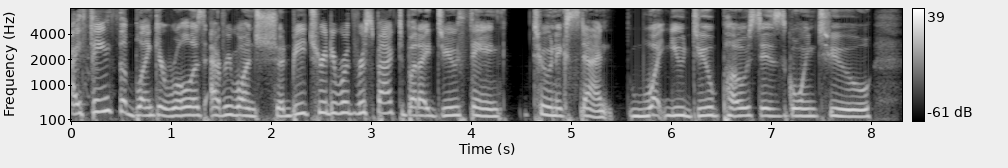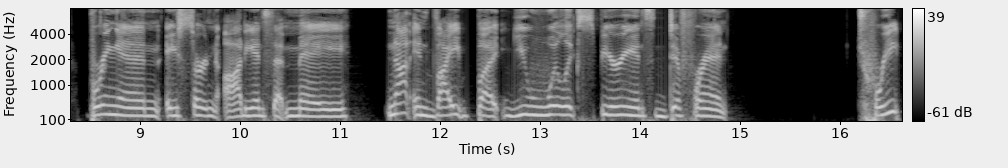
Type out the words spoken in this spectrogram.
I think the blanket rule is everyone should be treated with respect, but I do think to an extent what you do post is going to bring in a certain audience that may not invite, but you will experience different treat.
